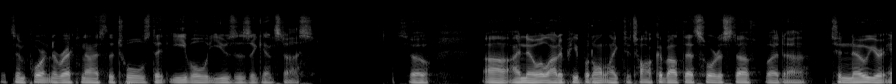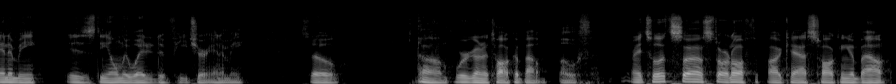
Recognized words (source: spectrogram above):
it's important to recognize the tools that evil uses against us. So uh, I know a lot of people don't like to talk about that sort of stuff, but uh, to know your enemy is the only way to defeat your enemy. So um, we're going to talk about both. Right. So let's uh, start off the podcast talking about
